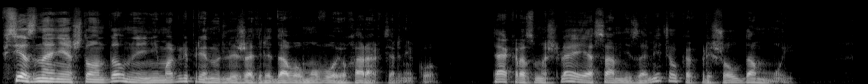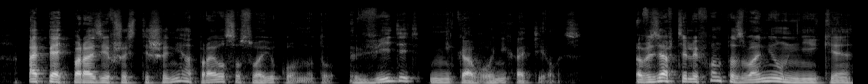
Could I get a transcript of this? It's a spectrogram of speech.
Все знания, что он дал мне, не могли принадлежать рядовому вою-характернику. Так, размышляя, я сам не заметил, как пришел домой. Опять поразившись тишине, отправился в свою комнату. Видеть никого не хотелось. Взяв телефон, позвонил Нике.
